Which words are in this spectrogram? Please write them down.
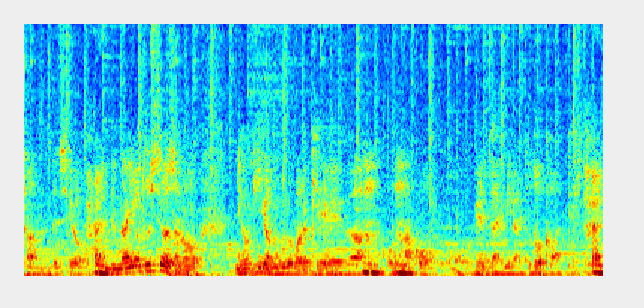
たんですよ、はい、で内容としてはその日本企業のグローバル経営がこう過去、現在未来とどう変わってきていて、はい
